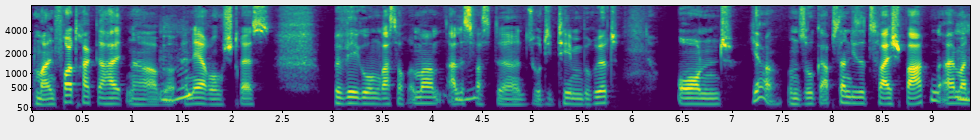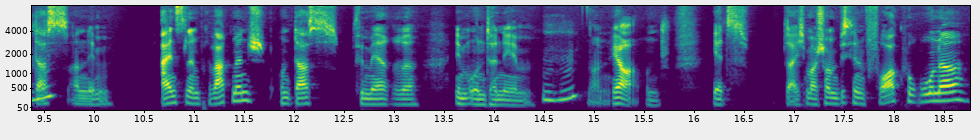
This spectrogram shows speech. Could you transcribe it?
mal einen Vortrag gehalten habe, mhm. Ernährung, Stress, Bewegung, was auch immer, alles, mhm. was da so die Themen berührt. Und ja, und so gab es dann diese zwei Sparten, einmal mhm. das an dem einzelnen Privatmensch und das für mehrere im Unternehmen. Mhm. Dann, ja, und jetzt sag ich mal, schon ein bisschen vor Corona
